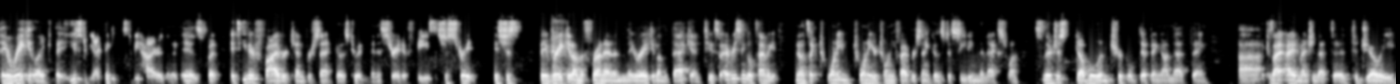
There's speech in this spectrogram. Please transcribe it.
They rake it like it used to be. I think it used to be higher than it is, but it's either five or ten percent goes to administrative fees. It's just straight. It's just they rake it on the front end and they rake it on the back end too. So every single time, I get, you know, it's like 20, 20 or 25% goes to seeding the next one. So they're just double and triple dipping on that thing. Uh, I, I, had mentioned that to, to Joey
